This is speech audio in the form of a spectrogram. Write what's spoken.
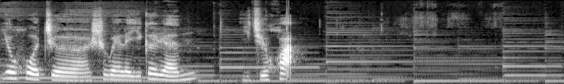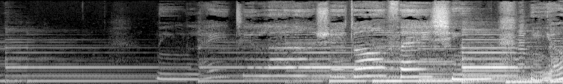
又或者是为了一个人，一句话。你累积了许多飞行。你有。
